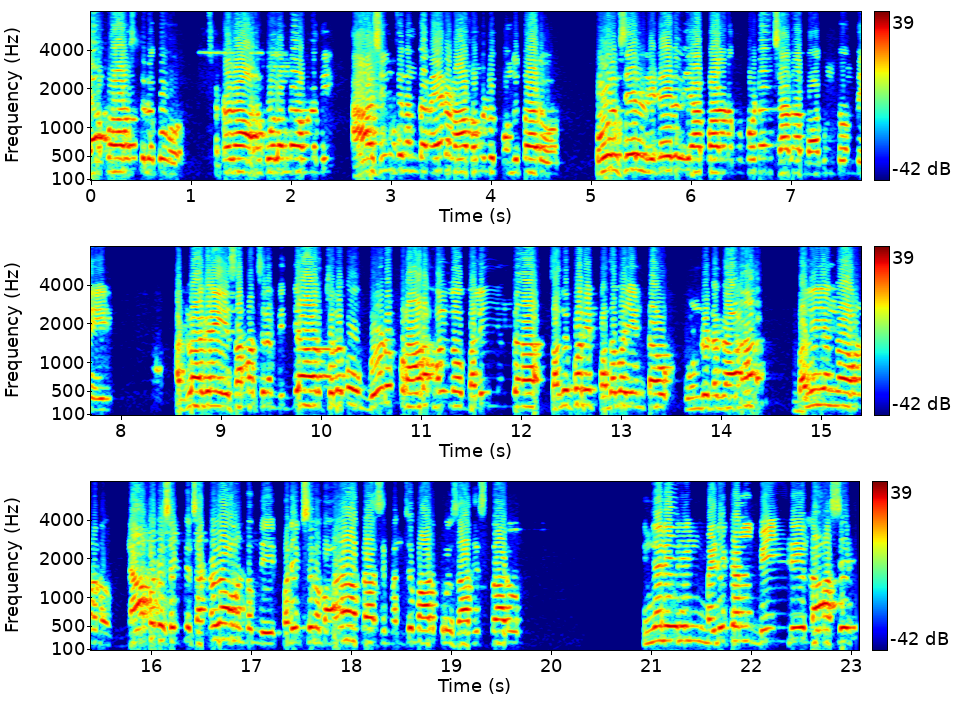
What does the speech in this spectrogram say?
వ్యాపారస్తులకు చక్కగా అనుకూలంగా ఉన్నది. ఆశించినంత మేర లాభములు పొందుతారు. హోల్సేల్ రిటైల్ వ్యాపారులకు కూడా చాలా బాగుంటుంది. అట్లాగనే ఈ సంవత్సరం విద్యార్థులకు గురుడు ప్రారంభంలో బలీయంగా తదుపరి పదవి ఇంట ఉండుటగా బలీయంగా ఉండను జ్ఞాపక శక్తి చక్కగా ఉంటుంది. పరీక్షలు బాగా రాసి మంచి మార్కులు సాధిస్తారు. Engineering medical BEd LAWCET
